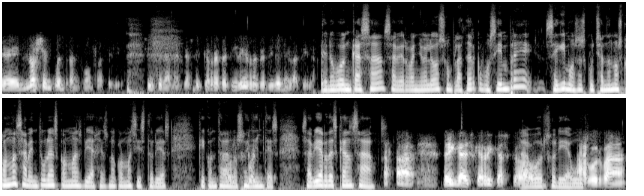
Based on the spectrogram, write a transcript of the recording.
eh, no se encuentran con facilidad, sinceramente. Así que repetiré y repetiré en el Atila. De nuevo en casa, Xavier Bañuelos, un placer, como siempre. Seguimos escuchándonos con más aventuras, con más viajes, no con más historias que contar a los oyentes. Xavier, descansa. Venga, es que ricasco. Agur, Soria, agur. Agur, va.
